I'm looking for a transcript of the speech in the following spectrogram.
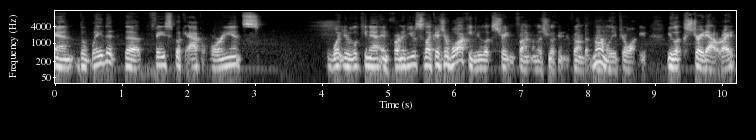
and the way that the Facebook app orients what you're looking at in front of you. So, like as you're walking, you look straight in front unless you're looking at your phone. But normally, if you're walking, you look straight out, right?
